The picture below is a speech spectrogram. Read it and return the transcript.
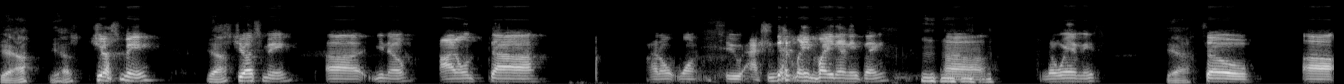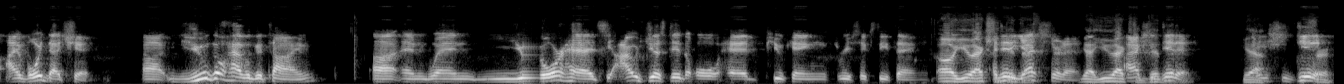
yeah, yeah, Just me. yeah. It's just me. Uh, you know, I don't. Uh, I don't want to accidentally invite anything. Uh, no whammies. Yeah. So uh, I avoid that shit. Uh, you go have a good time. Uh, and when your head, see, I just did the whole head puking 360 thing. Oh, you actually I actually did it that. yesterday. Yeah, you actually, I actually did, did, it. Yeah. she did sure. it.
